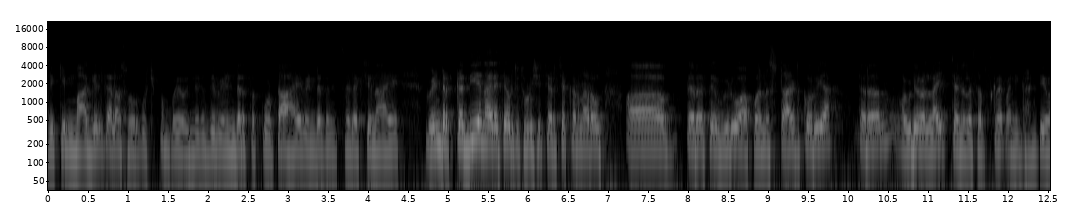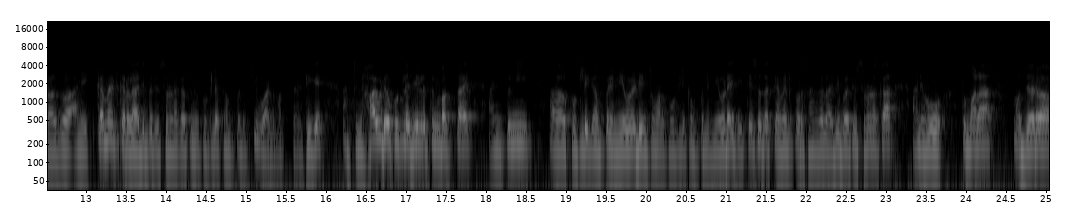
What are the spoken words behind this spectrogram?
जे की मागील त्याला सौरकृषी पंप योजनेचं जे वेंडरचं कोटा आहे वेंडरचं जे सिलेक्शन आहे वेंडर कधी येणार याच्यावरती थोडीशी चर्चा करणार आहोत. तर ते व्हिडिओ आपण स्टार्ट करूया. तर व्हिडिओला लाईक चॅनलला सबस्क्राईब आणि घंटी वाजवा आणि कमेंट करायला अजिबात विसरू नका. तुम्ही कुठल्या कंपनीची वाट बघताय ठीक आहे? आणि तुम्ही हा व्हिडिओ कुठल्या जिल्ह्यातून बघताय आणि तुम्ही कुठली कंपनी निवडीन तुम्हाला कुठली कंपनी निवडायची ते सुद्धा कमेंट करून सांगायला अजिबात विसरू नका. आणि हो तुम्हाला जर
